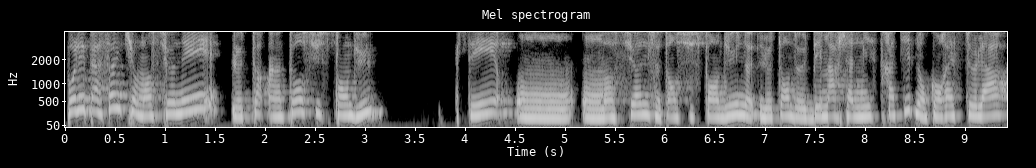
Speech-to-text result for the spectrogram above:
Pour les personnes qui ont mentionné le temps, un temps suspendu, c'est on, on, mentionne ce temps suspendu, le temps de démarche administrative. Donc on reste là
